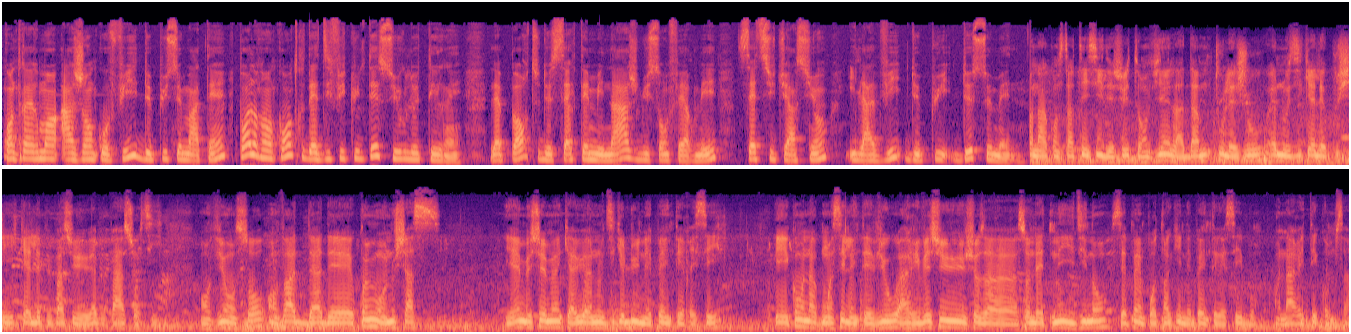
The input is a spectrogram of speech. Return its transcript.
Contrairement à Jean Kofi, depuis ce matin, Paul rencontre des difficultés sur le terrain. Les portes de certains ménages lui sont fermées. Cette situation, il la vit depuis deux semaines. On a constaté ici de suite, on vient, la dame tous les jours, elle nous dit qu'elle est couchée, qu'elle ne peut, pas, peut pas sortir. On vient, on sort, on va dans des coins où on nous chasse. Il y a un monsieur même qui a eu à nous dire que lui n'est pas intéressé. Et quand on a commencé l'interview, arrivé sur chose à son ethnie, il dit non, c'est pas important, qu'il n'est pas intéressé. Bon, on a arrêté comme ça.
